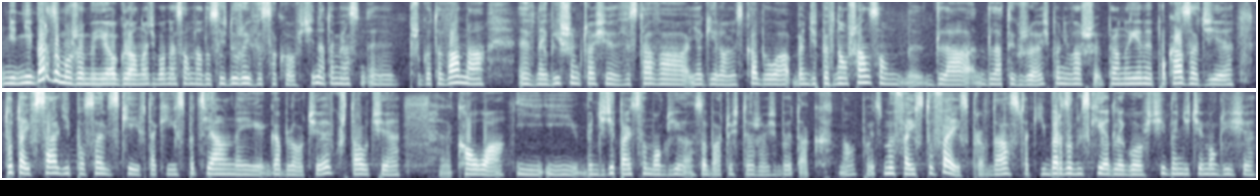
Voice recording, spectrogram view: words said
nie, nie bardzo możemy je oglądać, bo one są na dosyć dużej wysokości, natomiast y, przygotowana w najbliższym czasie wystawa jagiellońska była, będzie pewną szansą dla, dla tych rzeźb, ponieważ planujemy pokazać je tutaj w sali poselskiej w takiej specjalnej gablocie w kształcie koła i, i będziecie Państwo mogli zobaczyć te rzeźby tak, no powiedzmy face to face, prawda, z takiej bardzo bliskiej odległości. Będziecie mogli się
